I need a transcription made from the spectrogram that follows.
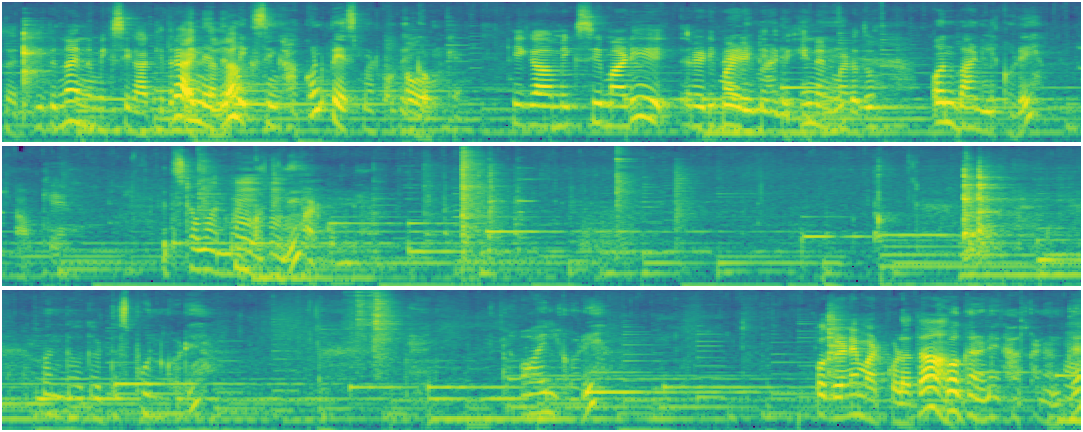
ಸರಿ ಇದನ್ನ ಇನ್ನು ಮಿಕ್ಸಿಗೆ ಹಾಕಿದ್ರೆ ಆಯ್ತಲ್ಲ? ಮಿಕ್ಸಿಂಗ್ ಹಾಕೊಂಡು ಪೇಸ್ಟ್ ಮಾಡ್ಕೋಬೇಕು. ಓಕೆ. ಈಗ ಮಿಕ್ಸಿ ಮಾಡಿ ರೆಡಿ ಮಾಡಿ ಇನ್ನೇನು ಮಾಡೋದು? ಒಂದು ಬಾಣಲಿ ಕೊಡಿ. ಓಕೆ. ಇದು ಸ್ಟವ್ ಆನ್ ಮಾಡ್ಕೊತೀನಿ. ಮಾಡ್ಕೊಂಬಿಡಿ ಒಗ್ಗರಣೆ ಮಾಡ್ಕೊಳ್ಳೋದಾ? ಒಗ್ಗರಣೆಗೆ ಹಾಕೋಣಂತೆ.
